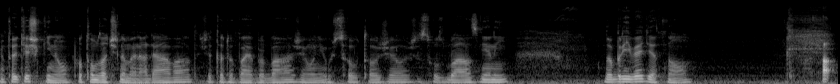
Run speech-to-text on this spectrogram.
no to je těžký, no. Potom začneme nadávat, že ta doba je blbá, že oni už jsou to, že, jo, že jsou zblázněný. Dobrý vědět, no. A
